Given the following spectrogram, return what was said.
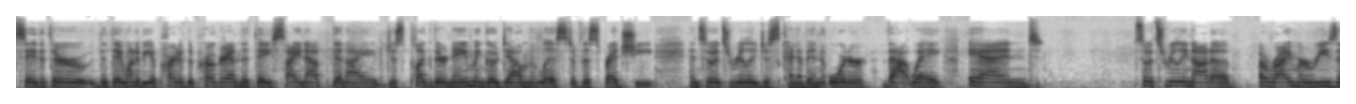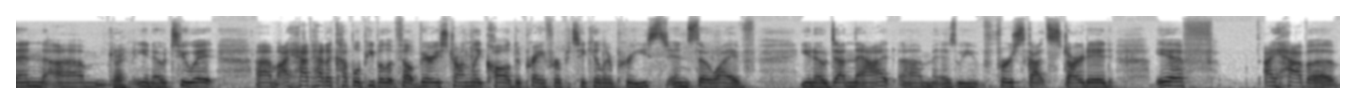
say that they're that they want to be a part of the program that they sign up then i just plug their name and go down the list of the spreadsheet. And so it's really just kind of in order that way. And so it's really not a, a rhyme or reason um, Okay. you know to it. Um, i have had a couple of people that felt very strongly called to pray for a particular priest. And so i've you know done that um, as we first got started. If i have a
